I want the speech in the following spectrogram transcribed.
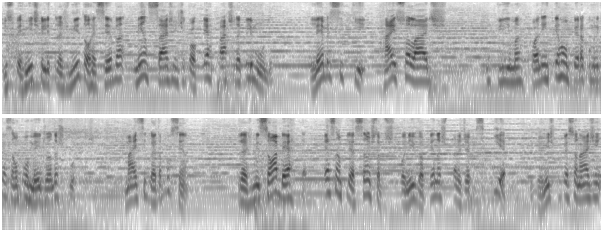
Isso permite que ele transmita ou receba mensagens de qualquer parte daquele mundo. Lembre-se que raios solares, o clima, podem interromper a comunicação por meio de ondas curtas. Mais 50%. Transmissão aberta. Essa ampliação está disponível apenas para a diapsiquia e permite que o personagem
